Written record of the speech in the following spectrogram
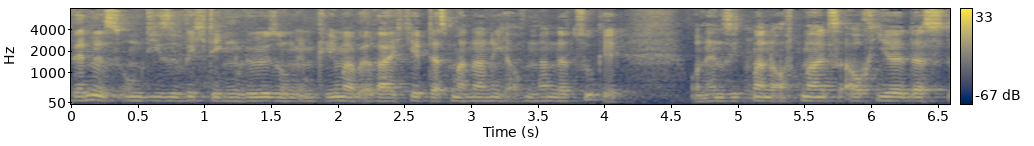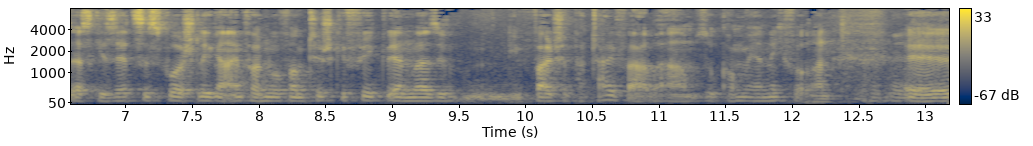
wenn es um diese wichtigen Lösungen im Klimabereich geht, dass man da nicht aufeinander zugeht. Und dann sieht man oftmals auch hier, dass, dass Gesetzesvorschläge einfach nur vom Tisch gefegt werden, weil sie die falsche Parteifarbe haben. So kommen wir ja nicht voran. äh,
